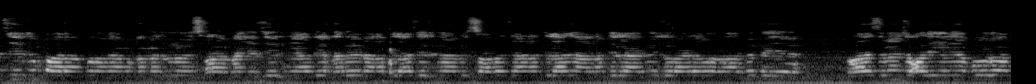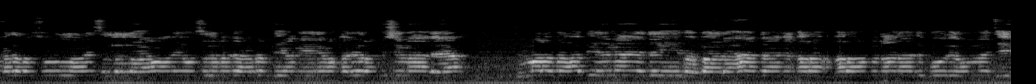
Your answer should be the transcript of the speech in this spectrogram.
يزيد قال أخبرنا محمد بن إسحاق عن يزيد بن أبي حبيب عن عبد العزيز بن أبي الصحابه عن عبد الله عن الله بن زرير والرافقي قال سمعت علي يقول اخذ رسول الله صلى الله عليه وسلم ذهبا بيمينه وخيرا بشماله ثم رفع بهما يديه فقال هذان حرام على ذكور امتي.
